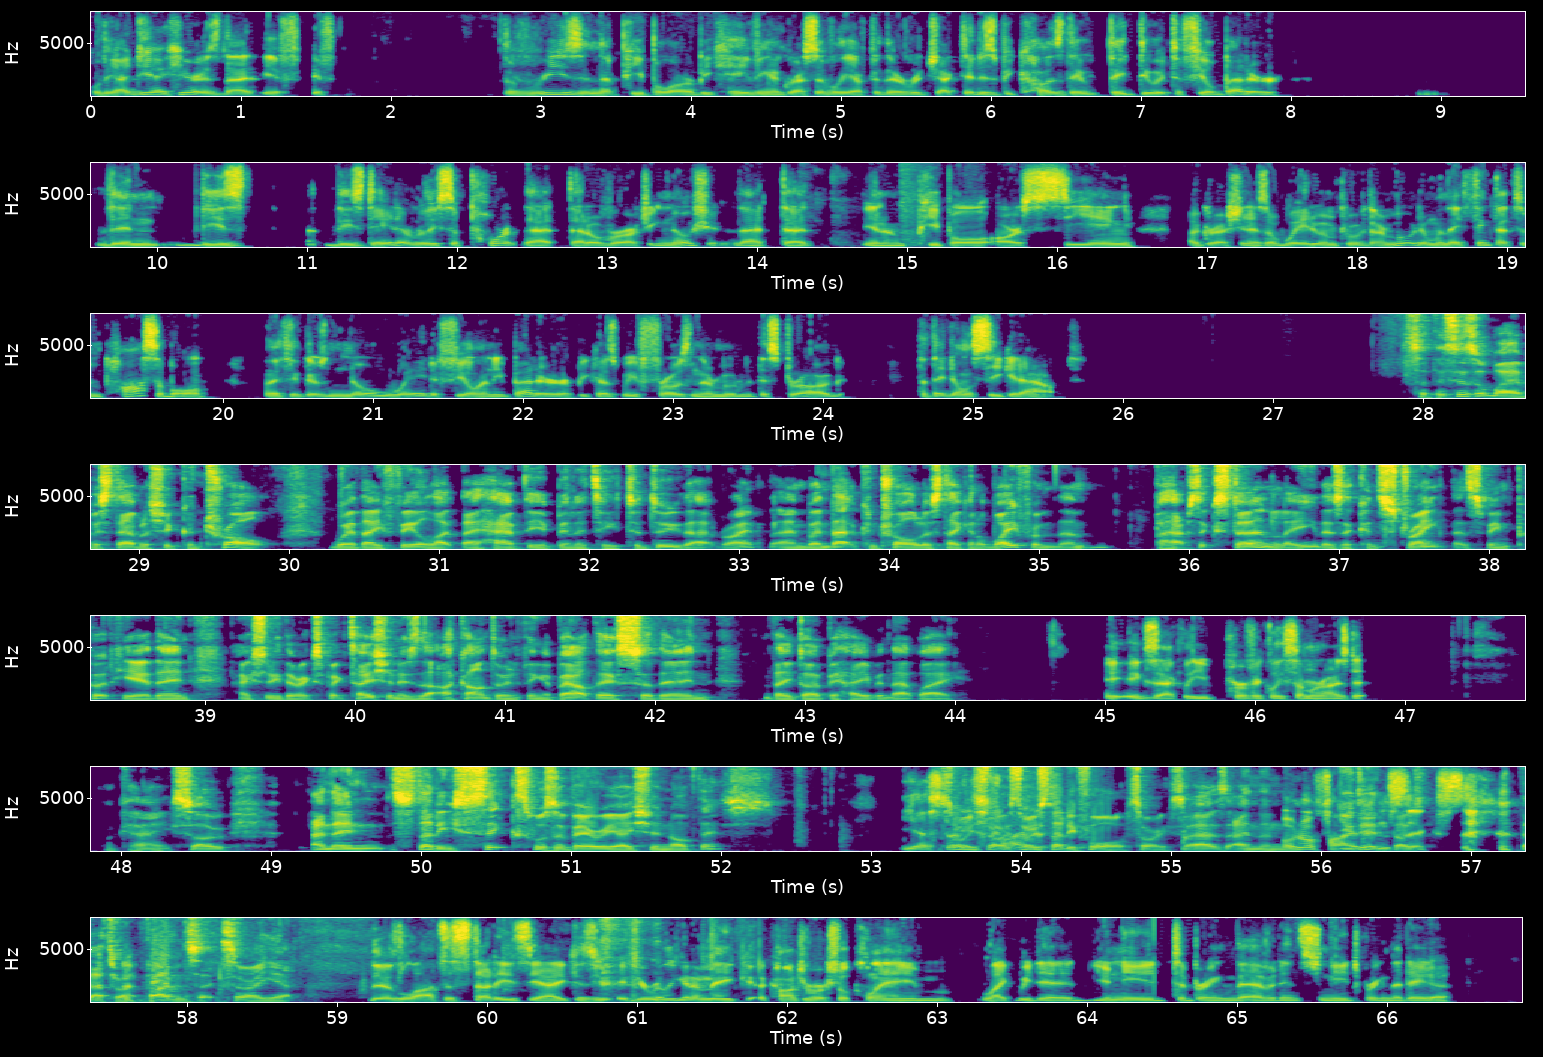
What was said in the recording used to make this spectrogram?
Well, the idea here is that if if the reason that people are behaving aggressively after they're rejected is because they they do it to feel better then these these data really support that that overarching notion that that you know people are seeing aggression as a way to improve their mood. And when they think that's impossible when they think there's no way to feel any better because we've frozen their mood with this drug that they don't seek it out so this is a way of establishing control where they feel like they have the ability to do that, right? And when that control is taken away from them, perhaps externally, there's a constraint that's been put here, then actually their expectation is that I can't do anything about this, so then they don't behave in that way. Exactly. You perfectly summarized it. Okay. So, and then study six was a variation of this? Yes, sorry, sorry, sorry, study four. Sorry, and then oh no, five and those, six. that's right, five and six. Sorry, yeah. There's lots of studies, yeah, because you, if you're really going to make a controversial claim like we did, you need to bring the evidence, you need to bring the data,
